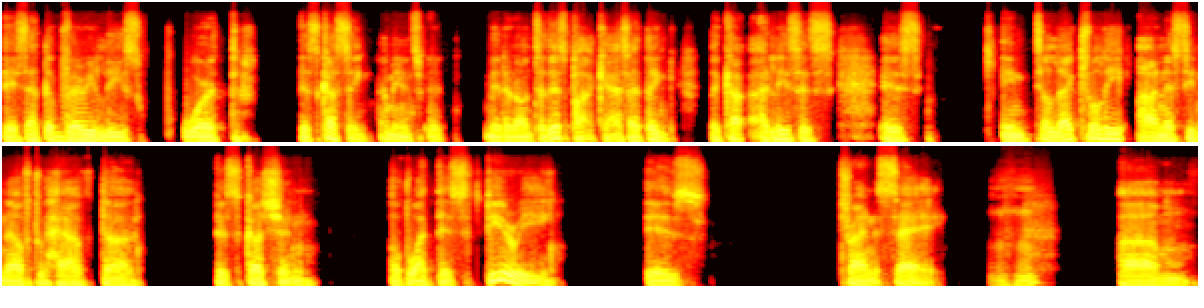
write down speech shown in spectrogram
is at the very least worth discussing. I mean it's it made it onto this podcast. I think the at least is is intellectually honest enough to have the discussion of what this theory is trying to say hmm um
